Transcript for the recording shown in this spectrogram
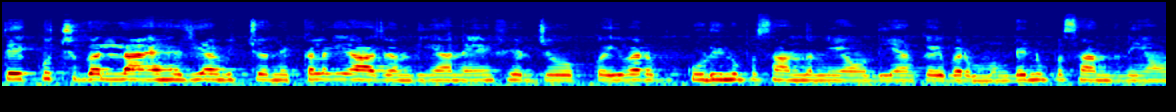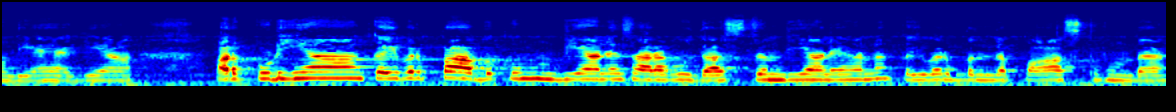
ਤੇ ਕੁਝ ਗੱਲਾਂ ਇਹੋ ਜਿਹੀਆਂ ਵਿੱਚੋਂ ਨਿਕਲ ਕੇ ਆ ਜਾਂਦੀਆਂ ਨੇ, ਫਿਰ ਜੋ ਕਈ ਵਾਰ ਕੁੜੀ ਨੂੰ ਪਸੰਦ ਨਹੀਂ ਆਉਂਦੀਆਂ, ਕਈ ਵਾਰ ਮੁੰਡੇ ਨੂੰ ਪਸੰਦ ਨਹੀਂ ਆਉਂਦੀਆਂ ਹੈਗੀਆਂ। ਔਰ ਕੁੜੀਆਂ ਕਈ ਵਾਰ ਭਾਵਕ ਹੁੰਦੀਆਂ ਨੇ, ਸਾਰਾ ਕੁਝ ਦੱਸ ਦਿੰਦੀਆਂ ਨੇ, ਹਨਾ? ਕਈ ਵਾਰ ਬੰਦਾ ਪਾਸਟ ਹੁੰਦਾ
